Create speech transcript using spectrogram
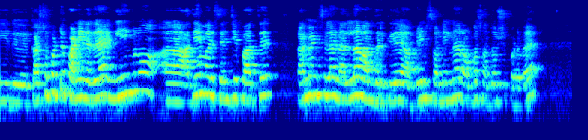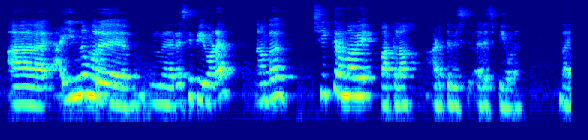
இது கஷ்டப்பட்டு பண்ணினதை நீங்களும் அதே மாதிரி செஞ்சு பார்த்து கமெண்ட்ஸில் நல்லா வந்திருக்கு அப்படின்னு சொன்னீங்கன்னா ரொம்ப சந்தோஷப்படுவேன். இன்னும் ஒரு ரெசிபியோட நம்ம சீக்கிரமாகவே பார்க்கலாம். அடுத்த ரெசிபியோட பை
